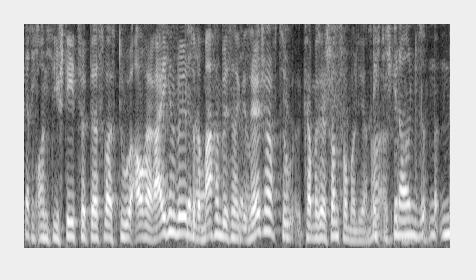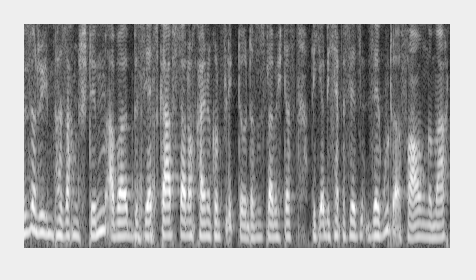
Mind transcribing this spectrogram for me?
Ja, richtig. und die steht für das, was du auch erreichen willst Genau. oder machen willst in der Genau. Gesellschaft, so kann man es ja schon formulieren. ne? Richtig, genau. Und so, müssen natürlich ein paar Sachen stimmen, aber bis jetzt gab es da noch keine Konflikte. Und das ist, glaube ich, das. Und ich, und ich habe bis jetzt sehr gute Erfahrungen gemacht.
